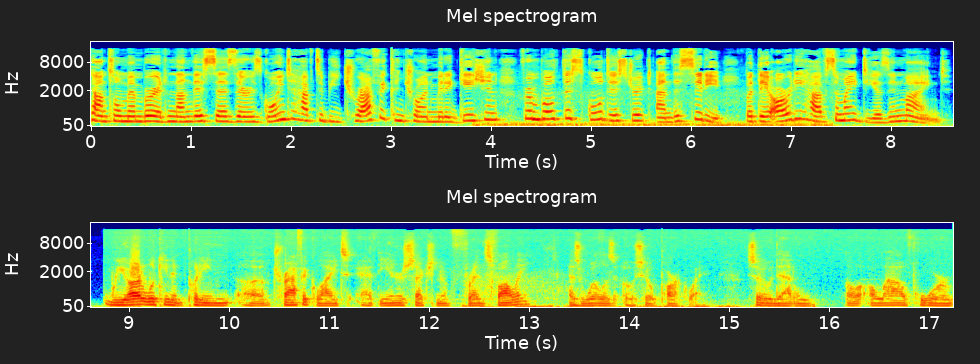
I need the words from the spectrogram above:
Council member Hernandez says there is going to have to be traffic control and mitigation from both the school district and the city, but they already have some ideas in mind. We are looking at putting uh, traffic lights at the intersection of Fred's Folly as well as Oso Parkway. So that'll allow for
